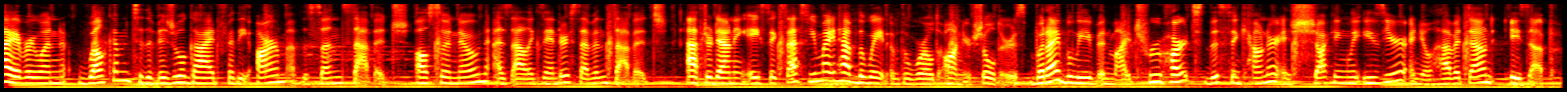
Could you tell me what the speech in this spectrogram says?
Hi everyone, welcome to the visual guide for the Arm of the Son Savage, also known as Alexander 7 Savage. After downing A6S, you might have the weight of the world on your shoulders, but I believe in my true heart this encounter is shockingly easier and you'll have it down ASAP.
